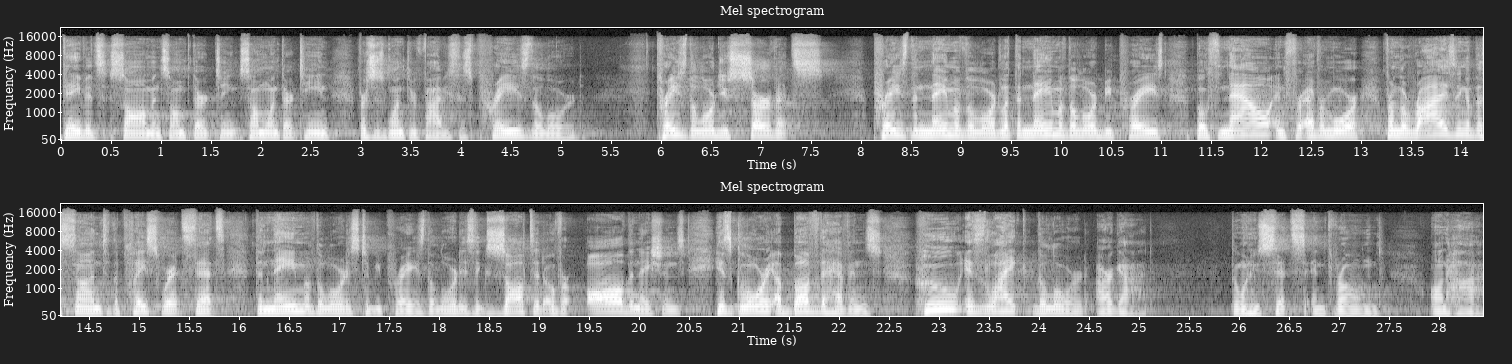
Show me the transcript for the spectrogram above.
David's psalm in Psalm 13, Psalm 113, verses 1 through 5, he says, Praise the Lord. Praise the Lord, you servants. Praise the name of the Lord. Let the name of the Lord be praised, both now and forevermore. From the rising of the sun to the place where it sets, the name of the Lord is to be praised. The Lord is exalted over all the nations, his glory above the heavens. Who is like the Lord our God, the one who sits enthroned on high?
